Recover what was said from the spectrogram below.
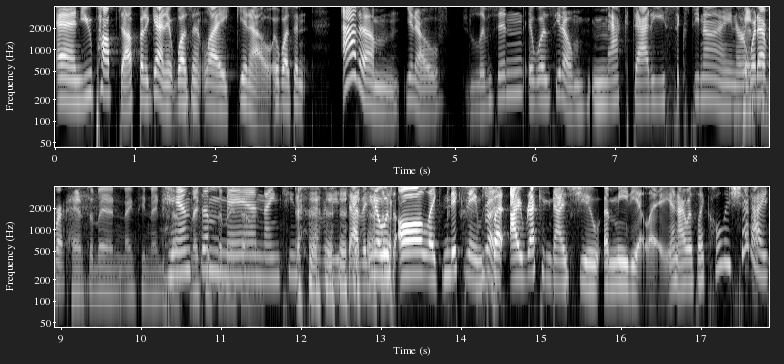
And you popped up, but again, it wasn't like, you know, it wasn't Adam, you know, lives in, it was, you know, Mac Daddy 69 or Handsome- whatever. Handsome man, 1997. Handsome man 1977. 1977. you know, it was all like nicknames, Right. but I recognized you immediately. And I was like, holy shit, I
